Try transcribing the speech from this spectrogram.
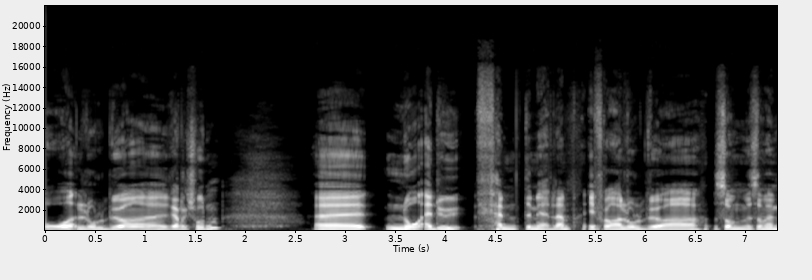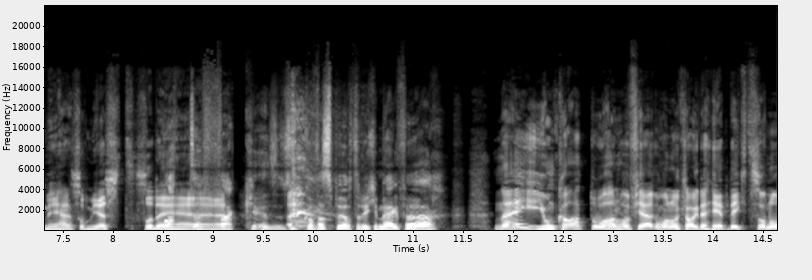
og Lolbua-redaksjonen. Eh, nå er du femte medlem fra Lolbua som, som er med her som gjest. Så det What the fuck? Hvorfor spurte du ikke meg før? Nei, Jon Cato han var fjerdemann og klagde helt likt, så nå,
